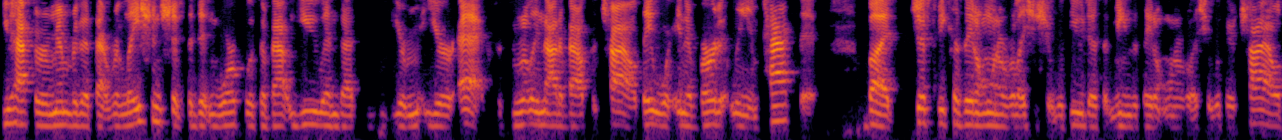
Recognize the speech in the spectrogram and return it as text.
you have to remember that that relationship that didn't work was about you and that your your ex. It's really not about the child. They were inadvertently impacted. But just because they don't want a relationship with you doesn't mean that they don't want a relationship with their child.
